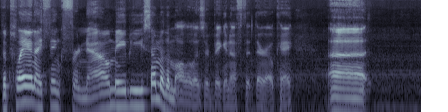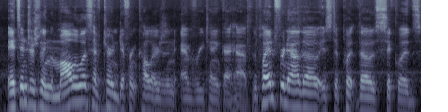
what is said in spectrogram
the plan, I think, for now, maybe some of the Malawas are big enough that they're okay. Uh, it's interesting. The Malawas have turned different colors in every tank I have. The plan for now, though, is to put those cichlids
